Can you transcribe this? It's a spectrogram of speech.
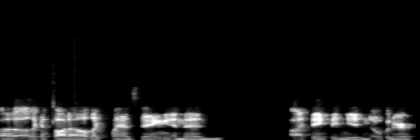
uh, like a thought out like planned thing, and then I think they needed an opener.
